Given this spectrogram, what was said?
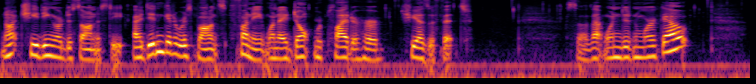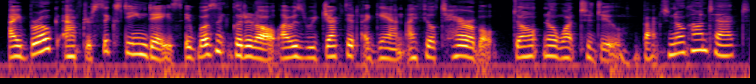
Not cheating or dishonesty. I didn't get a response. Funny, when I don't reply to her, she has a fit. So that one didn't work out. I broke after 16 days. It wasn't good at all. I was rejected again. I feel terrible. Don't know what to do. Back to no contact.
